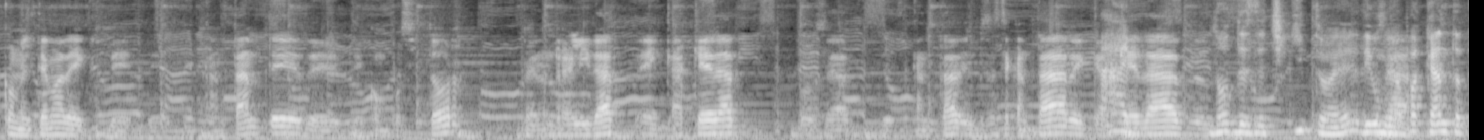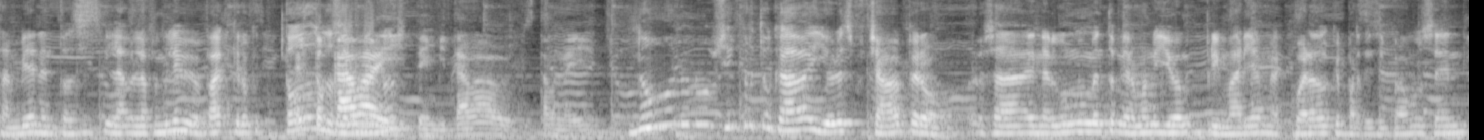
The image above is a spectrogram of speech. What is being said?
con el tema de, de- de- de cantante, de, compositor, pero en realidad, ¿en- ¿a qué edad? O sea, cantar, empezaste a cantar, ¿a qué edad? No, desde chiquito, ¿eh? Digo, O mi sea, papá canta también, entonces la, la familia de mi papá, creo que todos Él los tocaba hermanos- y te invitaba, estaban ahí. No, no, no, siempre tocaba y yo lo escuchaba, pero, o sea, en algún momento mi hermano y yo en primaria me acuerdo que participamos en,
